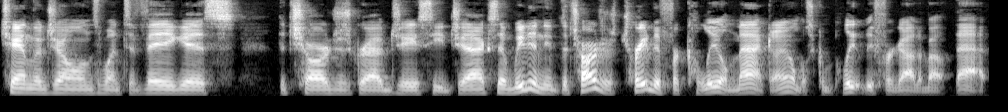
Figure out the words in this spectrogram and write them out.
Chandler Jones went to Vegas. The Chargers grabbed J.C. Jackson. We didn't. The Chargers traded for Khalil Mack, and I almost completely forgot about that.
